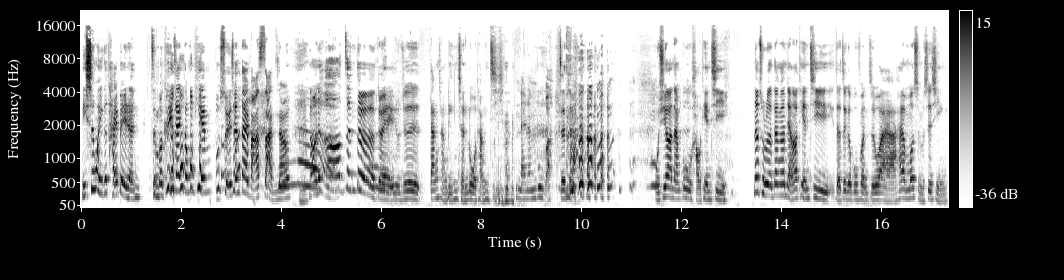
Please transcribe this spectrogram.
你身为一个台北人，怎么可以在冬天不随身带把伞呢？” 然后就哦，真的，对我就是当场淋成落汤鸡。南南部吧，真的，我需要南部好天气。那除了刚刚讲到天气的这个部分之外啊，还有没有什么事情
